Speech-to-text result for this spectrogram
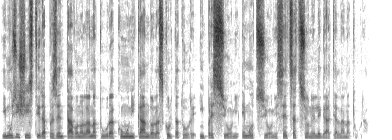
i musicisti rappresentavano la natura comunicando all'ascoltatore impressioni, emozioni, sensazioni legate alla natura.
